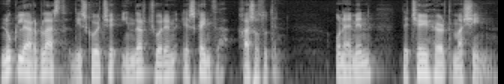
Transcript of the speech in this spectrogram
Nuclear Blast diskoetxe indartsuaren eskaintza jaso zuten. Ona hemen, The Chain Heart Machine.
